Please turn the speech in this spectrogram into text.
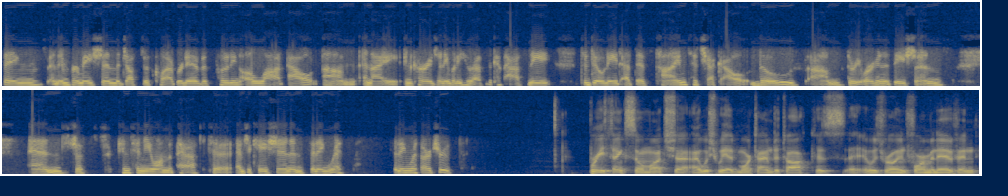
things and information. The Justice Collaborative is putting a lot out, um, and I encourage anybody who has the capacity to donate at this time to check out those um, three organizations and just continue on the path to education and sitting with sitting with our truth. Bri, thanks so much. I wish we had more time to talk because it was really informative and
